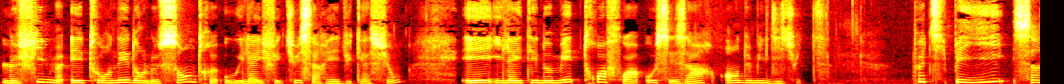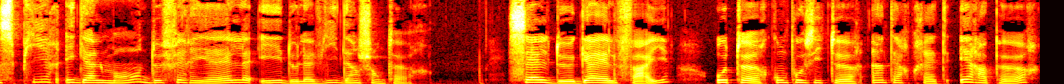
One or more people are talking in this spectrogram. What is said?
Le film est tourné dans le centre où il a effectué sa rééducation et il a été nommé trois fois au César en 2018. Petit pays s'inspire également de faits réels et de la vie d'un chanteur. Celle de Gaël Faye, auteur, compositeur, interprète et rappeur,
